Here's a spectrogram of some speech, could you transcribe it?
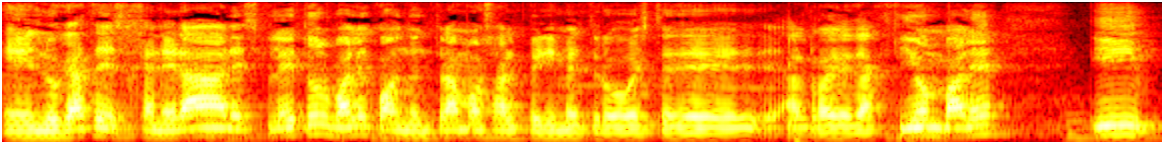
eh, lo que hace es generar esqueletos, ¿vale? Cuando entramos al perímetro este de, al radio de acción, ¿vale? Y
